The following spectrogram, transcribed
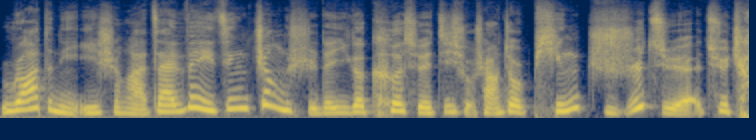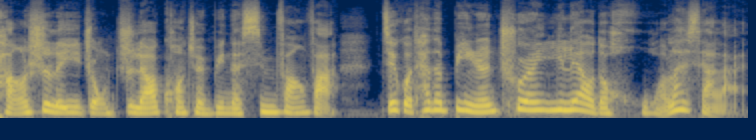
Rodney 医生啊，在未经证实的一个科学基础上，就是凭直觉去尝试了一种治疗狂犬病的新方法，结果他的病人出人意料的活了下来。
